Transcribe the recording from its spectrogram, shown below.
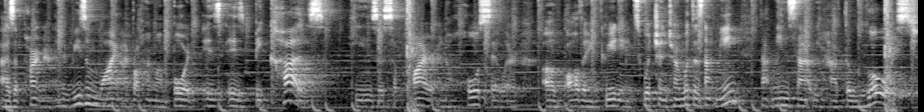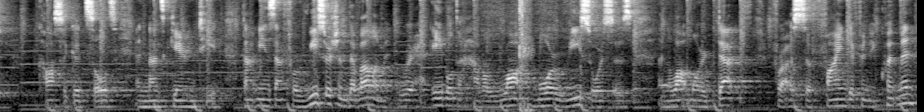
as a partner. And the reason why I brought him on board is, is because he is a supplier and a wholesaler of all the ingredients, which in turn, what does that mean? That means that we have the lowest cost of goods sold and that's guaranteed. That means that for research and development, we're able to have a lot more resources and a lot more depth for us to find different equipment,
